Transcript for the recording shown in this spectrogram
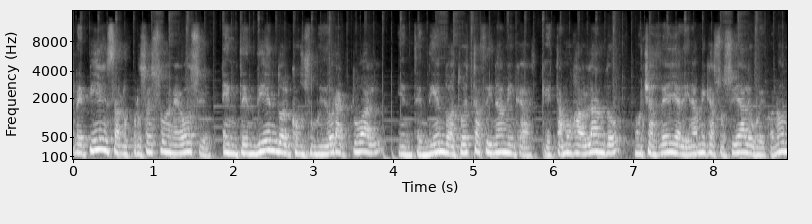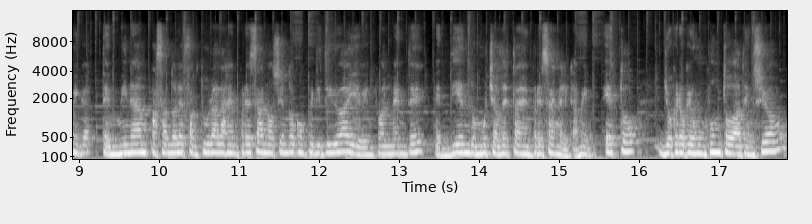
repiensa los procesos de negocio, entendiendo al consumidor actual y entendiendo a todas estas dinámicas que estamos hablando, muchas de ellas dinámicas sociales o económicas, terminan pasándole factura a las empresas no siendo competitivas y eventualmente perdiendo muchas de estas empresas en el camino. Esto yo creo que es un punto de atención,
